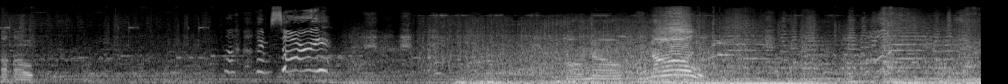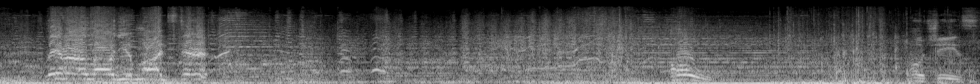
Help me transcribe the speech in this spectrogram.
Uh oh. I'm sorry. Oh no. No! Leave her alone, you monster! Oh! Oh jeez.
